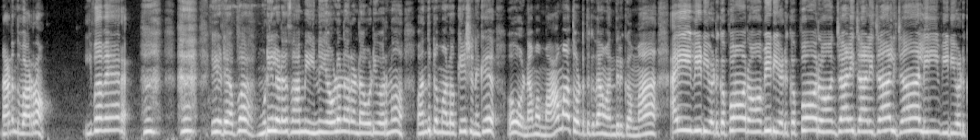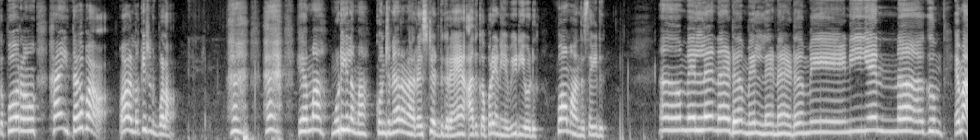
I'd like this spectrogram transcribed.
நடந்து வர்றோம். இவ வேற. ஏடே அப்பா முடியலடா சாமி. இன்னும் எவ்வளோ நேரம்டா ஓடி வரணும்? வந்துட்டோமா லொக்கேஷனுக்கு ஓ நம்ம மாமா தோட்டத்துக்கு தான் வந்திருக்கோம்மா. ஐ வீடியோ எடுக்க போகிறோம் வீடியோ எடுக்க போகிறோம் jolly jolly jolly jolly video எடுக்க போகிறோம் ஹாய் தகப்பா. வா லொக்கேஷனுக்கு போகலாம் ஏம்மா முடியலம்மா. கொஞ்ச நேரம் நான் ரெஸ்ட் எடுத்துக்கிறேன். அதுக்கப்புறம் என்னைய வீடியோ எடு. போமா அந்த சைடு மெல்ல நட மெல்ல நடமே நீ என்னாகும்? ஏமா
